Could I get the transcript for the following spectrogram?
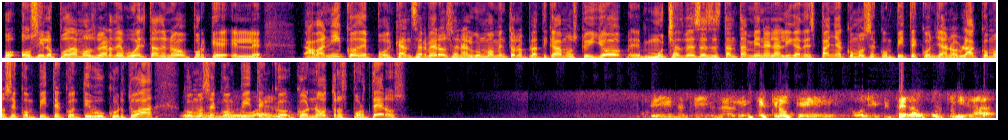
o si lo podamos ver de vuelta de nuevo, porque el abanico de cancerberos en algún momento lo platicábamos tú y yo, eh, muchas veces están también en la Liga de España, cómo se compite con Llano Black, cómo se compite con Tibú Courtois, cómo se compiten con, otros porteros. Sí, sí, realmente creo que hoy existe la oportunidad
